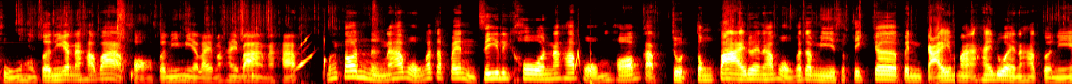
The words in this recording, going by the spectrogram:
ถุงของตัวนี้กันนะครับว่าของตัวนี้มีอะไรมาให้บ้างนะครับเบื้องต้นหนึ่งนะครับผมก็จะเป็นซิลิโคนนะครับผมพร้อมกับจุดตรงป้ายด้วยนะครับผมก็จะมีสติกเกอร์เป็นไกด์มาให้ด้วยนะครับ ตัวนี้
